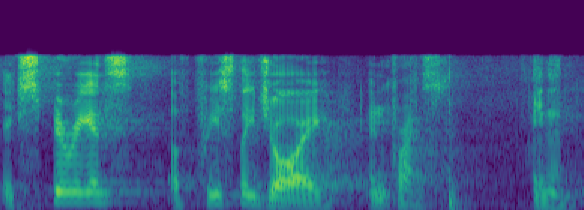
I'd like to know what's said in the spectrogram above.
experience of priestly joy in Christ. Amen.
